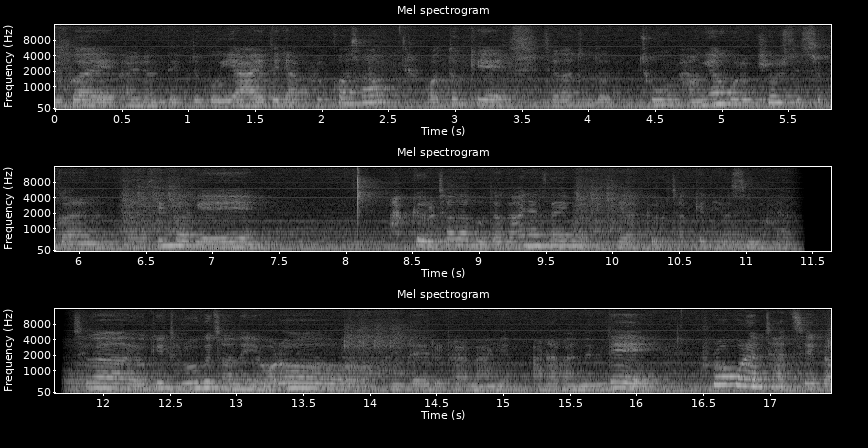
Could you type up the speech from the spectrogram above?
육아에 관련된 그리고 이 아이들이 앞으로 커서 어떻게 제가 좀 더 좋은 방향으로 키울 수 있을까라는 생각에 학교를 찾아보다가 한양사이버대학교를 찾게 되었습니다. 제가 여기 들어오기 전에 여러 군데를 잘 많이 알아봤는데 프로그램 자체가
